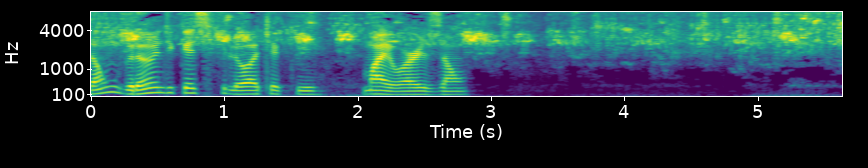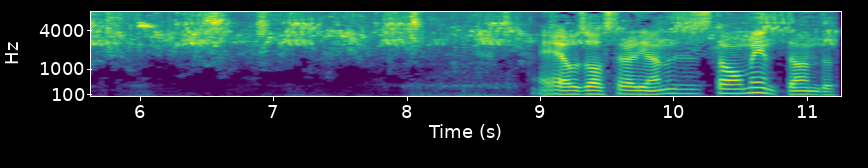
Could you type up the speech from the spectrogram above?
tão grande que é esse filhote aqui, maiorzão. É, os australianos estão aumentando.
